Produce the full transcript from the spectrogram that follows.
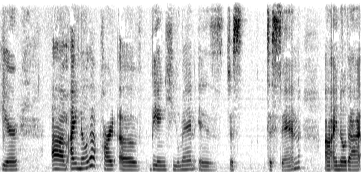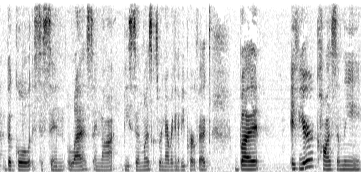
here. Um, I know that part of being human is just to sin. Uh, I know that the goal is to sin less and not be sinless because we're never going to be perfect. But if you're constantly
